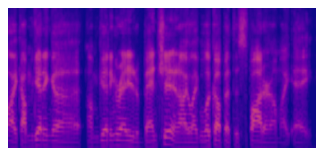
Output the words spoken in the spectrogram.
like I'm getting a I'm getting ready to bench it, and I like look up at the spotter. I'm like, "Hey,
